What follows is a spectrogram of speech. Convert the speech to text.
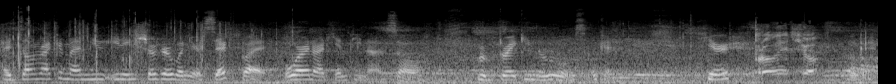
I don't recommend you eating sugar when you're sick, but we're in Argentina, so we're breaking the rules. Okay. Here. provecho. Okay.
